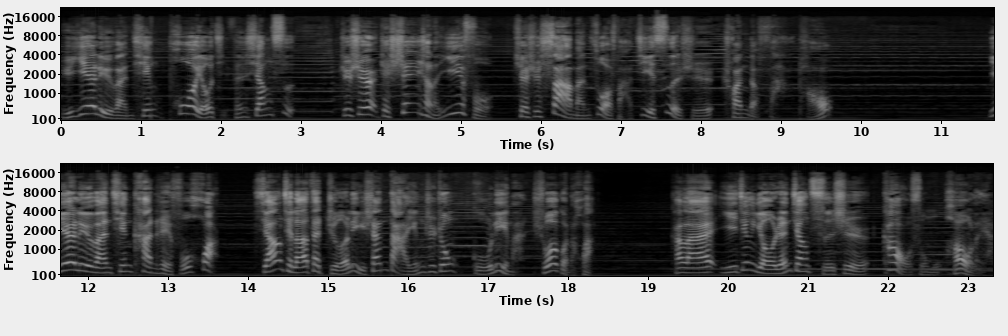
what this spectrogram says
与耶律婉清颇有几分相似，只是这身上的衣服却是萨满做法祭祀时穿的法袍。耶律婉清看着这幅画，想起了在啫喱山大营之中古力满说过的话，看来已经有人将此事告诉母后了呀。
